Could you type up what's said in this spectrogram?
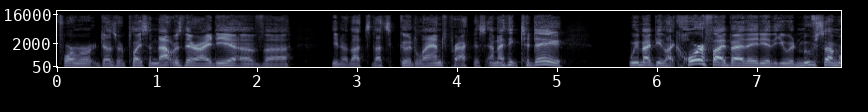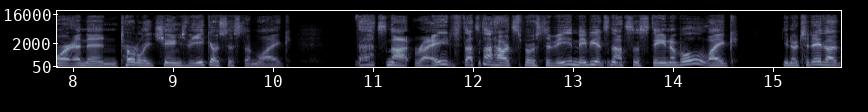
former desert place. And that was their idea of, uh, you know, that's, that's good land practice. And I think today we might be like horrified by the idea that you would move somewhere and then totally change the ecosystem. Like, that's not right. That's not how it's supposed to be. Maybe it's not sustainable. Like, you know, today that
